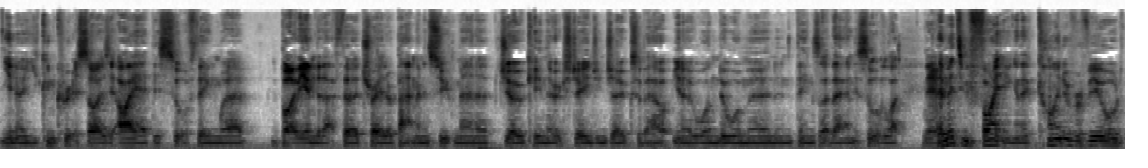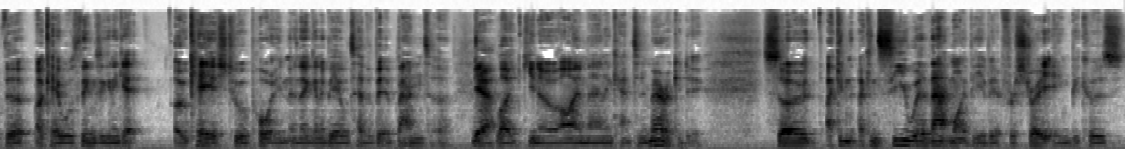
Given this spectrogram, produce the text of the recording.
you know you can criticize it. I had this sort of thing where by the end of that third trailer, Batman and Superman are joking. They're exchanging jokes about you know Wonder Woman and things like that. And it's sort of like Yeah. they're meant to be fighting, and they've kind of revealed that okay, well things are going to get okayish to a point, and they're going to be able to have a bit of banter. Yeah. Like you know Iron Man and Captain America do. So I can I can see where that might be a bit frustrating because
